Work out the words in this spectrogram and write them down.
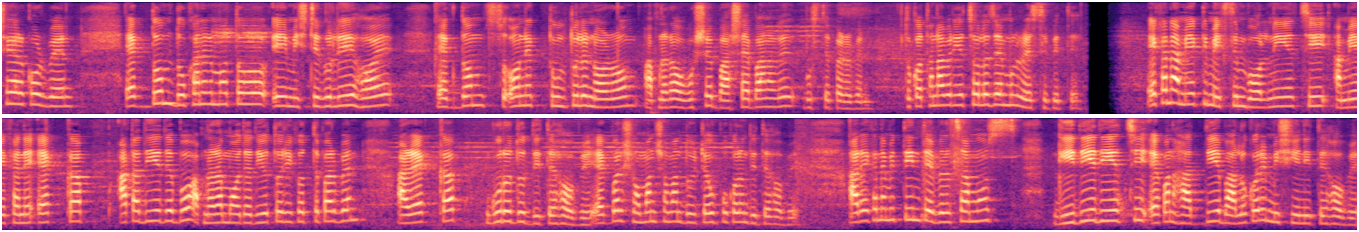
শেয়ার করবেন। একদম দোকানের মতো এই মিষ্টিগুলি হয়। একদম অনেক তুলতুলে নরম। আপনারা অবশ্যই বাসায় বানালে বুঝতে পারবেন। তো কথা না বেরিয়ে চলে যায় মূল রেসিপিতে এখানে আমি একটি মিক্সিং বল নিয়েছি। আমি এখানে এক কাপ আটা দিয়ে দেব। আপনারা ময়দা দিয়েও তৈরি করতে পারবেন। আর এক কাপ গুঁড়ো দুধ দিতে হবে। একবার সমান সমান দুইটা উপকরণ দিতে হবে। আর এখানে আমি তিন টেবিল চামচ ঘি দিয়ে দিয়েছি। এখন হাত দিয়ে ভালো করে মিশিয়ে নিতে হবে।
